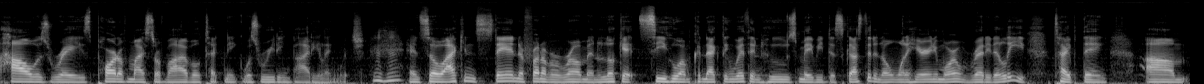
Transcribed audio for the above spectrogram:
how I was raised, part of my survival technique was reading body language. Mhm. And so I can stand in front of a room and look at, see who I'm connecting with and who's maybe disgusted and don't want to hear anymore and ready to leave type thing. Um,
